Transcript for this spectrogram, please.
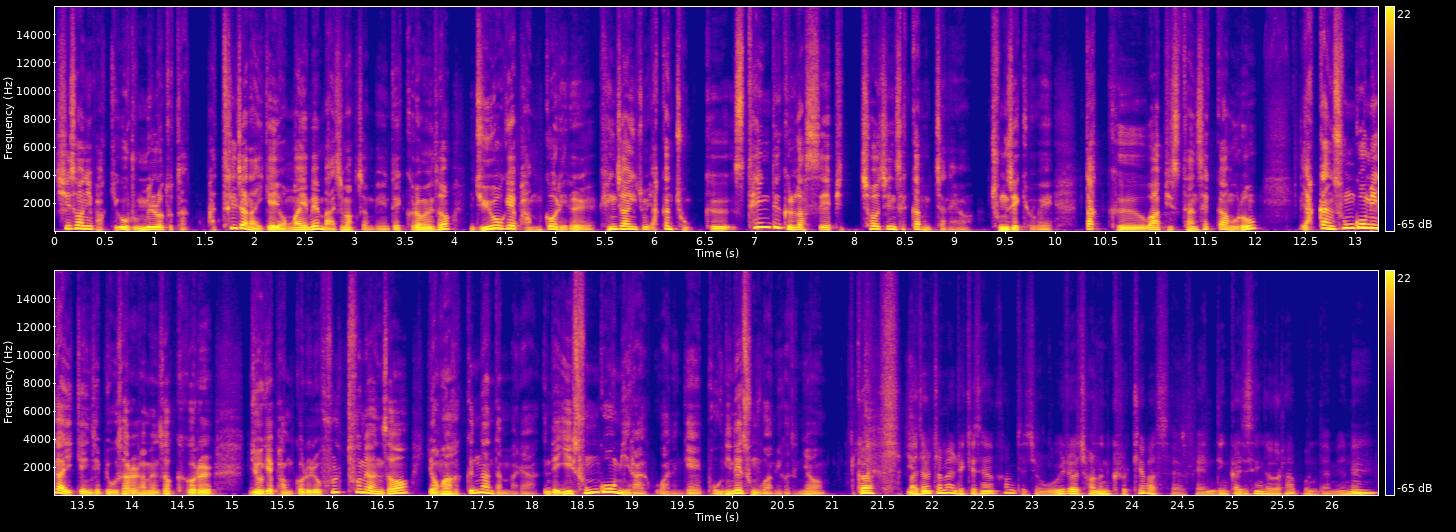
시선이 바뀌고 룸미러도 다, 다 틀잖아. 이게 영화의 맨 마지막 장면인데 그러면서 뉴욕의 밤거리를 굉장히 좀 약간 조- 그 스테인드 글라스에 비춰진 색감 있잖아요. 중세 교회 딱 그와 비슷한 색감으로 약간 숭고미가 있게 이제 묘사를 하면서 그거를 뉴욕의 밤거리를 훑으면서 영화가 끝난단 말이야. 근데 이 숭고미라고 하는 게 본인의 숭고함이거든요. 그러니까 이- 마지막점에 이렇게 생각하면 되죠. 오히려 저는 그렇게 봤어요. 그 엔딩까지 생각을 해본다면은 음.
